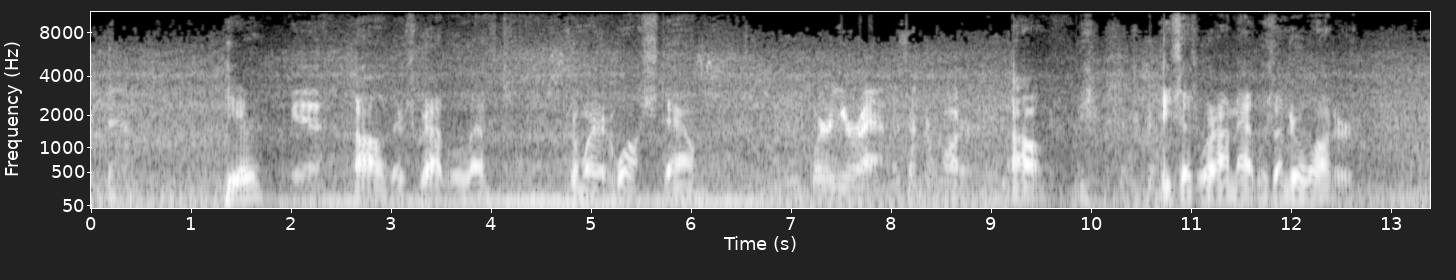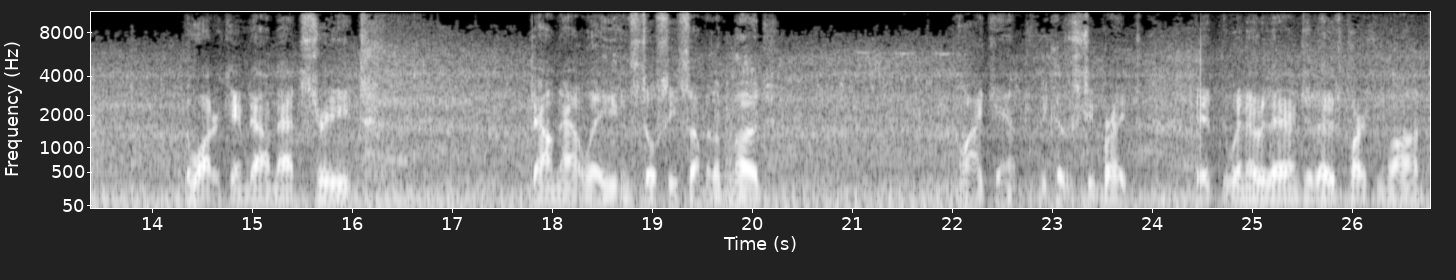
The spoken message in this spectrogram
it down. Here? Yeah. Oh, there's gravel left from where it washed down. Where you're at was underwater. Oh, he says where I'm at was underwater. The water came down that street, down that way. You can still see some of the mud. Well, I can't because it's too bright. It went over there into those parking lots,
